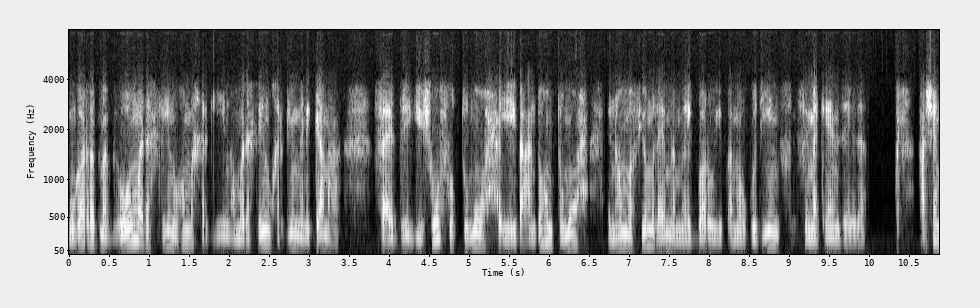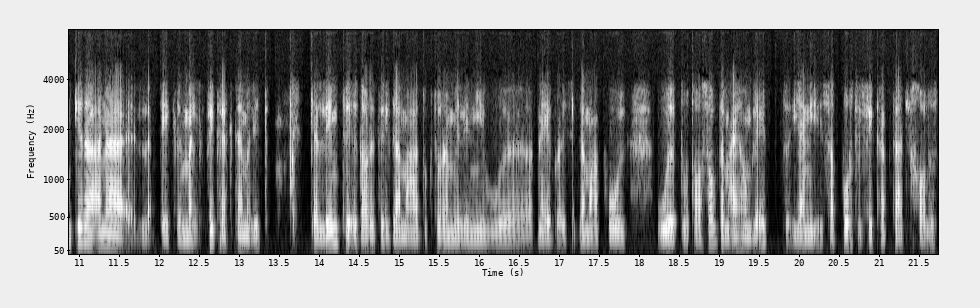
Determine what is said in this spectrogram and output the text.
مجرد ما وهم داخلين وهم خارجين هم داخلين وخارجين من الجامعة. فيشوفوا الطموح يبقى عندهم طموح إن هم في يوم من الأيام لما يكبروا يبقى موجودين في مكان زي ده. عشان كده أنا لما الفكرة اكتملت كلمت إدارة الجامعة الدكتورة ميلاني ونائب رئيس الجامعة بول وتواصلت معاهم لقيت يعني support الفكرة بتاعتي خالص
